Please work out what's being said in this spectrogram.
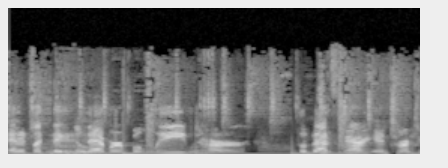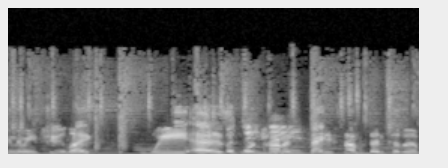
and it's like they Mhm. never believed her. So that's If I- very interesting to me too. Like we as But we're trying did- to say something to the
